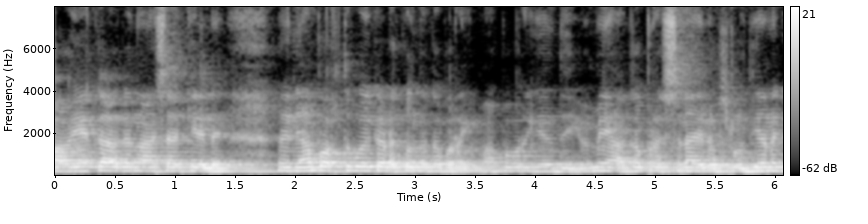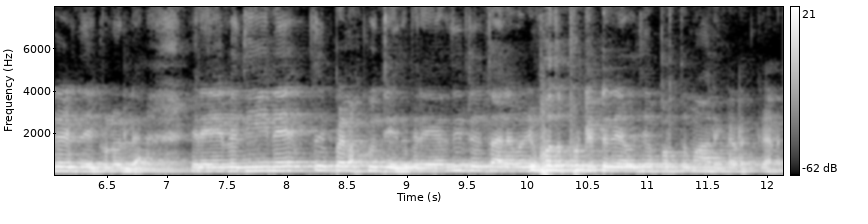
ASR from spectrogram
പായൊക്കെ ആകെ നാശാക്കിയല്ലേ? ഞാൻ പുറത്ത് പോയി കിടക്കും എന്നൊക്കെ പറയും. അപ്പോൾ പറയും ദൈവമേ ആകെ പ്രശ്നമായല്ലോ. ശ്രുതിയാണെങ്കിൽ എഴുന്നേക്കണില്ല രേവതിനെ പിണക്കും ചെയ്തു. ഇപ്പോൾ രേവതി തലവഴി പുതപ്പെട്ടിട്ട് രേവതി അപ്പുറത്ത് മാറി കിടക്കുകയാണ്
